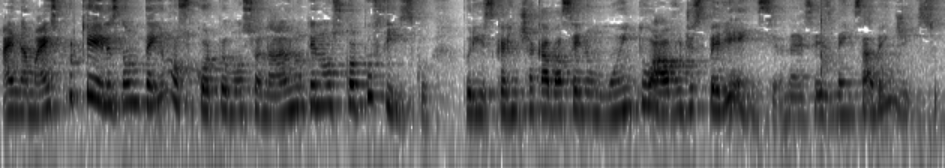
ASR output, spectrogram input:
ainda mais porque eles não têm o nosso corpo emocional e não têm o nosso corpo físico. Por isso que a gente acaba sendo muito alvo de experiência, né? Vocês bem sabem disso.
